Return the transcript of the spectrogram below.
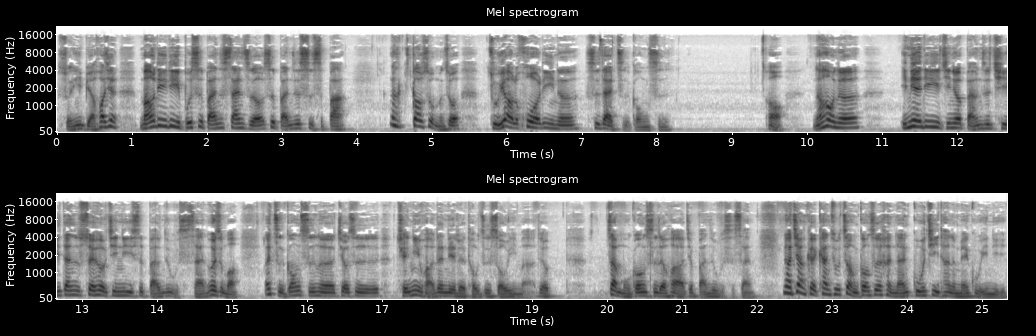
损益表发现毛利率不是百分之三十哦，是百分之四十八。那告诉我们说，主要的获利呢是在子公司。哦，然后呢，营业利益仅有百分之七，但是税后净利是百分之五十三。为什么？那子公司呢，就是权益法认列的投资收益嘛，就。占母公司的话就百分之五十三，那这样可以看出这种公司很难估计它的每股盈利，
